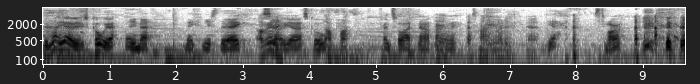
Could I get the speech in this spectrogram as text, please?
But no, yeah, it was cool, yeah. I met Nathan yesterday. Oh, So, really? yeah, that's cool. Oh, class. Friends for life now, apparently. Best man at your wedding. Yeah. Yeah, it's tomorrow.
